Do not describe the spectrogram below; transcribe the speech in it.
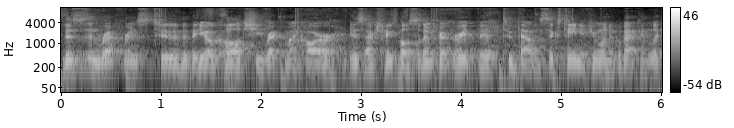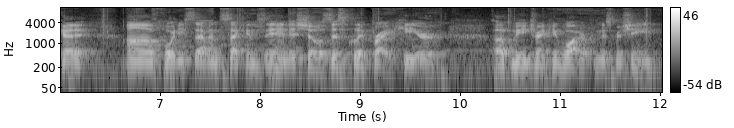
This is in reference to the video called She Wrecked My Car. It's actually posted on February 5th, 2016 if you want to go back and look at it. Uh, 47 seconds in, it shows this clip right here of me drinking water from this machine.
